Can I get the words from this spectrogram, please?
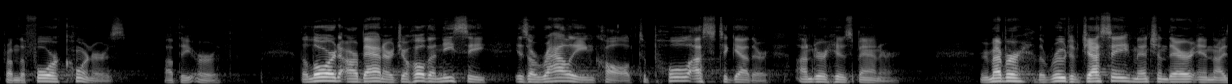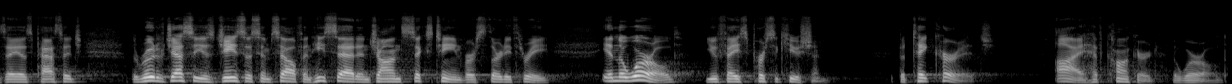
from the four corners of the earth. The Lord, our banner, Jehovah Nissi, is a rallying call to pull us together under his banner. Remember the root of Jesse mentioned there in Isaiah's passage? The root of Jesse is Jesus himself, and he said in John 16, verse 33, In the world you face persecution, but take courage. I have conquered the world.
